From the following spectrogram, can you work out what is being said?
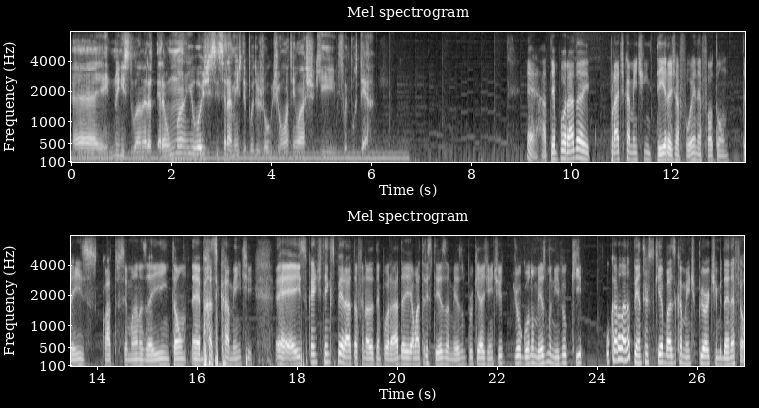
é, no início do ano era, era uma e hoje, sinceramente, depois do jogo de ontem, eu acho que foi por terra. É, a temporada praticamente inteira já foi, né? Faltam três, quatro semanas aí, então é basicamente é, é, isso que a gente tem que esperar até o final da temporada e é uma tristeza mesmo, porque a gente jogou no mesmo nível que o Carolina Panthers, que é basicamente o pior time da NFL.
